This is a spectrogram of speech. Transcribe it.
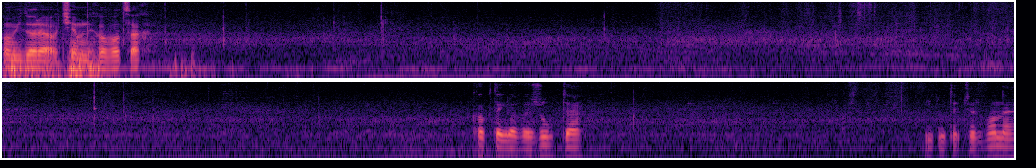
Pomidora o ciemnych owocach. Koktajlowe żółte. I tutaj czerwone.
